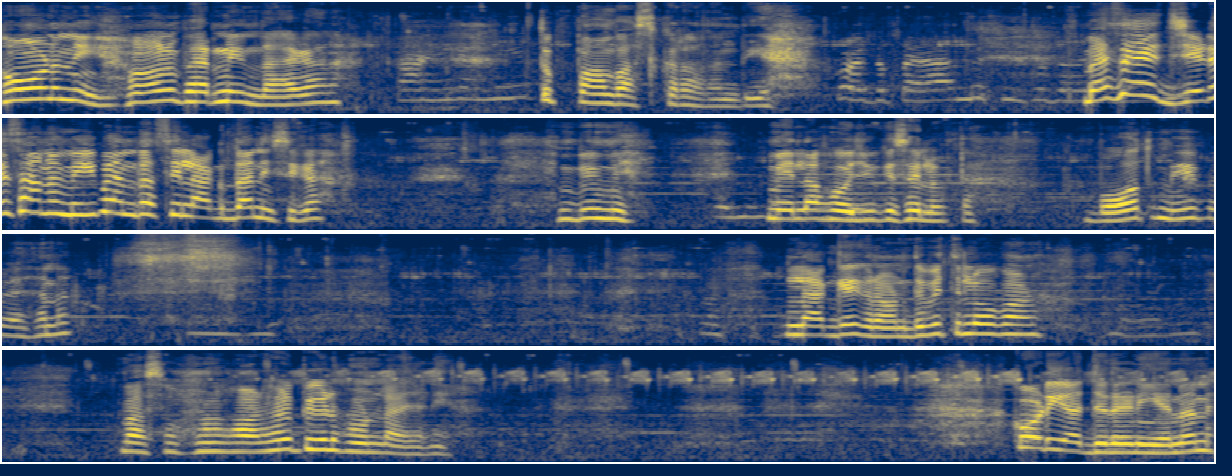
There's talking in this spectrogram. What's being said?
ਹੁਣ ਨਹੀਂ ਹੁਣ ਫਿਰ ਨਹੀਂ ਹੁੰਦਾ ਹੈਗਾ ਨਾ। ਧੁੱਪਾਂ ਬਸ ਕਰਾ ਦਿੰਦੀ ਹੈ ਵੈਸੇ ਜਿਹੜੇ ਸਾਨੂੰ ਮੀਂਹ ਪੈਂਦਾ ਸੀ ਲੱਗਦਾ ਨਹੀਂ ਸੀਗਾ। ਵੀ ਮੇਲਾ ਹੋ ਜੂ ਕਿਸੇ ਲੋਟਾ। ਬਹੁਤ ਮੀਂਹ ਪਿਆ ਹੈ ਨਾ। ਲਾਗੇ ਗਰਾਊਂਡ ਦੇ ਵਿੱਚ ਲੋਕ ਆਣ ਬਸ ਹੁਣ ਹੌਲੀ ਹੌਲੀ ਭੀੜ ਹੋਣ ਲੱਗ ਜਾਣੀ ਹੈ ਘੋੜੀ ਅੱਜ ਦੇਣੀ ਇਹਨਾਂ ਨੇ।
